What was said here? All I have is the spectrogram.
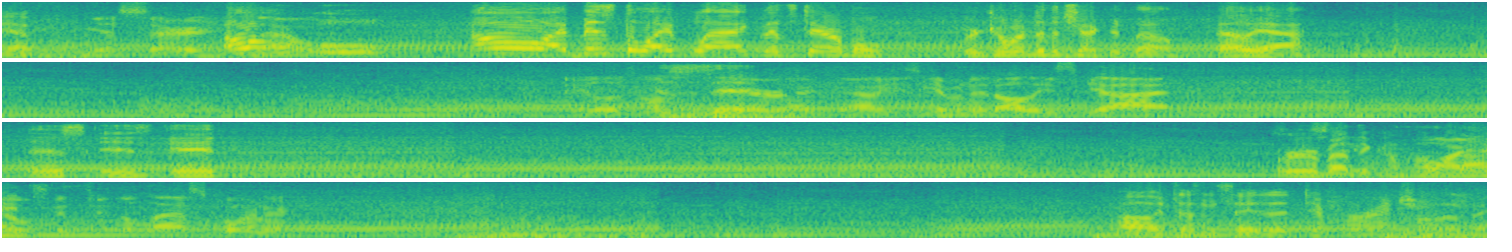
Yep. Yes, sir. It's Oh! Oh, I missed the white flag. That's terrible. We're coming to the checkered though. Hell yeah. out. Dale is on This is it. right now. He's giving it all he's got. This is it. We're about to come home wide ninth. open through the last corner. Oh, it doesn't say the differential on the,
